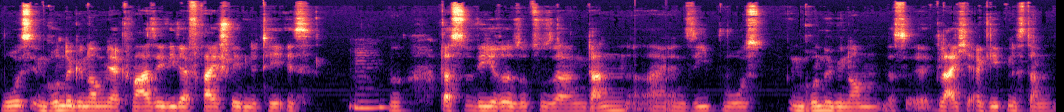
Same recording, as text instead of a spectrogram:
wo es im Grunde genommen ja quasi wie der freischwebende Tee ist. Mhm. Das wäre sozusagen dann ein Sieb, wo es im Grunde genommen das äh, gleiche Ergebnis dann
